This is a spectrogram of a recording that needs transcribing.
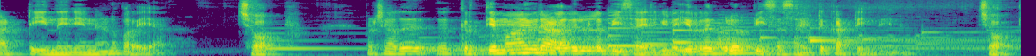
കട്ട് ചെയ്യുന്നതിന് തന്നെയാണ് പറയുക. ചോപ്പ് പക്ഷെ അത് കൃത്യമായ ഒരു അളവിലുള്ള പീസ് ആയിരിക്കില്ല. ഇറഗുലർ പീസസ് ആയിട്ട് കട്ട് ചെയ്യുന്നതിന്. ചോപ്പ്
